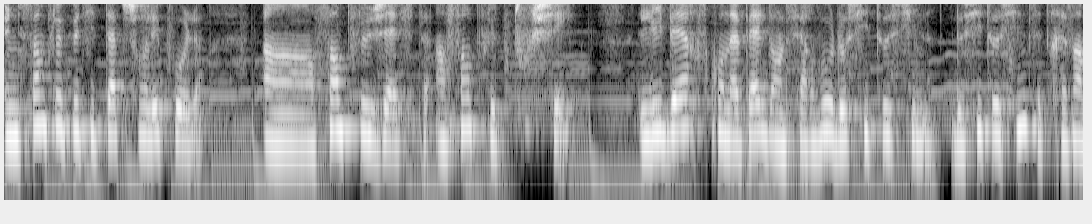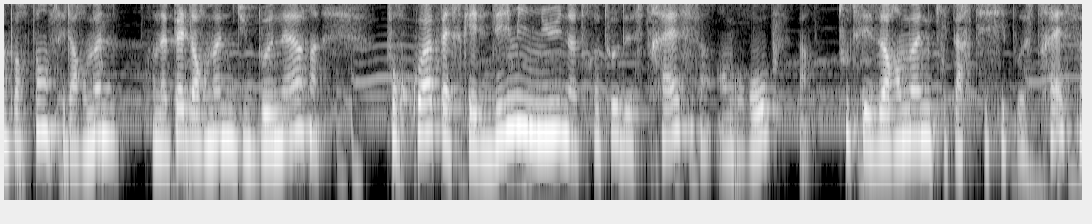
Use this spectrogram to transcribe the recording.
une simple petite tape sur l'épaule, un simple geste, un simple toucher libère ce qu'on appelle dans le cerveau l'ocytocine. L'ocytocine, c'est très important, c'est l'hormone qu'on appelle l'hormone du bonheur. Pourquoi? Parce qu'elle diminue notre taux de stress, en gros, toutes les hormones qui participent au stress,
